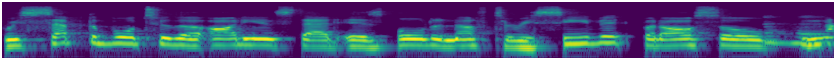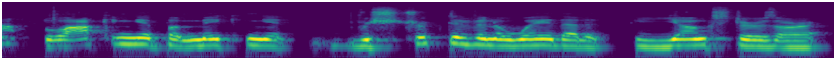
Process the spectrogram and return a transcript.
receptible to the audience that is old enough to receive it but also mm-hmm. not blocking it but making it restrictive in a way that youngsters are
